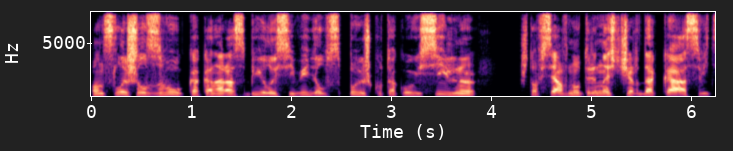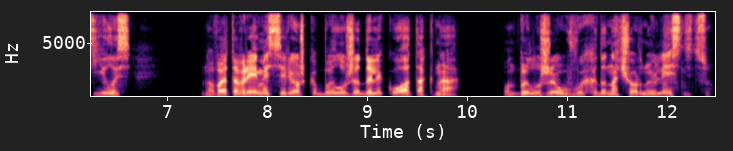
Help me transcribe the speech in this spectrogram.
Он слышал звук, как она разбилась, и видел вспышку, такую сильную, что вся внутренность чердака осветилась. Но в это время Сережка был уже далеко от окна. Он был уже у выхода на черную лестницу.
